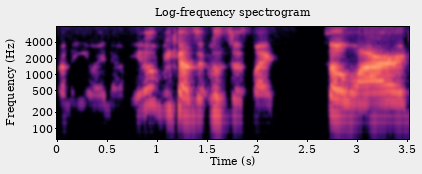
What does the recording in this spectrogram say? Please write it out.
for the UAW because it was just like so large.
